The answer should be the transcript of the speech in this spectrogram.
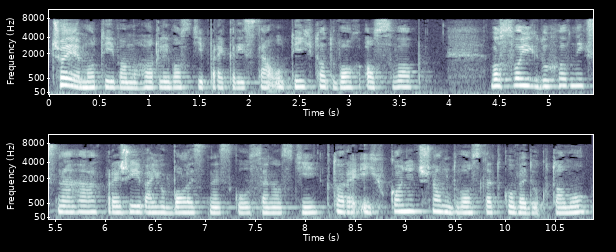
Čo je motívom hodlivosti pre Krista u týchto dvoch osôb? Vo svojich duchovných snahách prežívajú bolestné skúsenosti, ktoré ich v konečnom dôsledku vedú k tomu,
